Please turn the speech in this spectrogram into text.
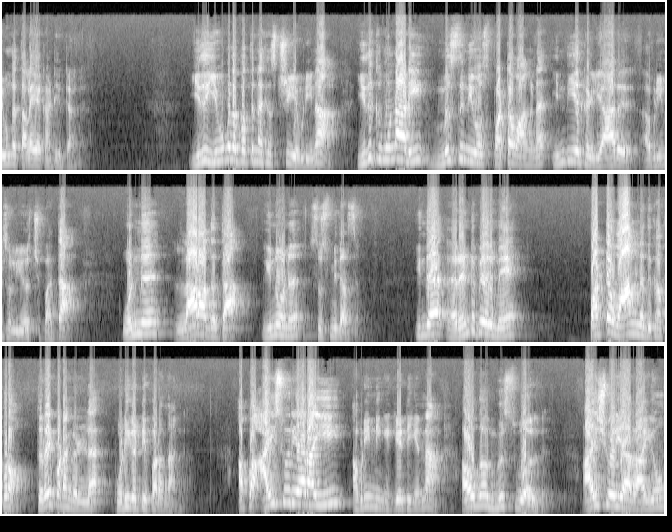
இவங்க தலையை காட்டியிருக்காங்க. இது இவங்கள பத்தின ஹிஸ்டரி எப்படின்னா இதுக்கு முன்னாடி மிஸ் நியூஸ் பட்டம் வாங்கின இந்தியர்கள் யாரு அப்படின்னு சொல்லி யோசிச்சு பார்த்தா ஒன்று லாலா தத்தா இன்னொன்று சுஸ்மிதா சென். இந்த ரெண்டு பேருமே பட்டம் வாங்கினதுக்கு அப்புறம் திரைப்படங்களில் கொடி கட்டி பறந்தாங்க. அப்போ ஐஸ்வர்யா ராயி அப்படின்னு நீங்க கேட்டிங்கன்னா அவங்க மிஸ் வேர்ல்டு ஐஸ்வர்யா ராயும்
